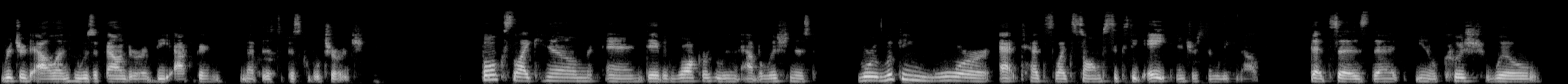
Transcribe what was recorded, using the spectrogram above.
Richard Allen, who was a founder of the African Methodist Episcopal Church, folks like him and David Walker, who was an abolitionist, were looking more at texts like Psalm 68, interestingly enough, that says that, you know, Cush will,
